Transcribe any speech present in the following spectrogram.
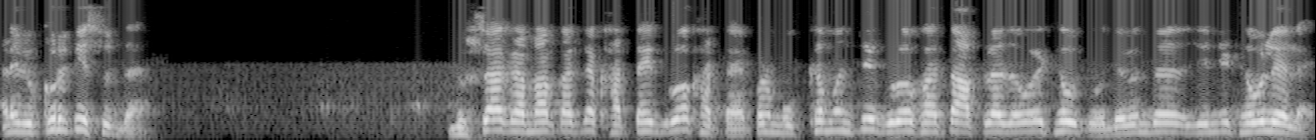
आणि विकृती सुद्धा आहे. दुसऱ्या क्रमांकाचं खातं हे गृह खातं आहे पण मुख्यमंत्री गृह खातं आपल्याजवळ ठेवतो देवेंद्रजींनी ठेवलेलं आहे.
